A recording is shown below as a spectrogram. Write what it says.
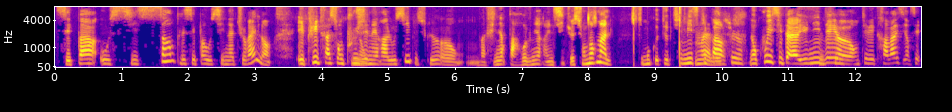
c'est pas aussi simple et c'est pas aussi naturel. Et puis de façon plus générale aussi, puisque euh, on va finir par revenir à une situation normale. C'est mon côté optimiste qui parle. Donc oui, si tu as une idée euh, en télétravail, c'est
